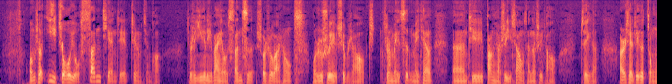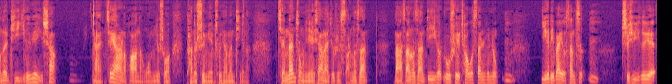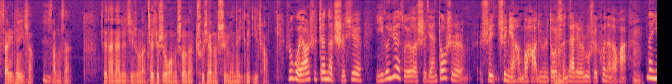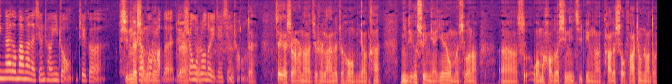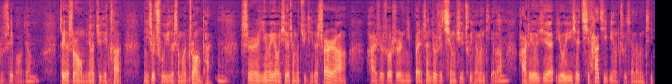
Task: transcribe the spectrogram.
我们说一周有三天这这种情况，就是一个礼拜有三次，说是晚上我入睡睡不着，就是每次每天嗯提半个小时以上我才能睡着，这个。而且这个总的提一个月以上，哎，这样的话呢，我们就说他的睡眠出现问题了。简单总结下来就是三个三，哪三个三？第一个入睡超过三十分钟，嗯，一个礼拜有三次，嗯，持续一个月三十天以上，嗯，三个三，这大家就记住了，这就是我们说的出现了睡眠的一个异常。如果要是真的持续一个月左右的时间都是睡睡眠很不好，就是都存在这个入睡困难的话，嗯，那应该都慢慢的形成一种这个新的生物钟，对对，生物钟都已经形成了。对，这个时候呢，就是来了之后，我们要看你这个睡眠，因为我们说了。呃，所我们好多心理疾病啊，它的首发症状都是睡不好觉。这个时候我们要具体看，你是处于一个什么状态？嗯，是因为有一些什么具体的事儿啊，还是说是你本身就是情绪出现问题了，还是有一些由于一些其他疾病出现的问题？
